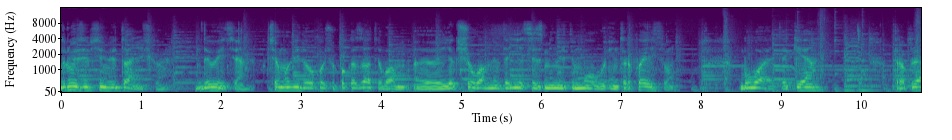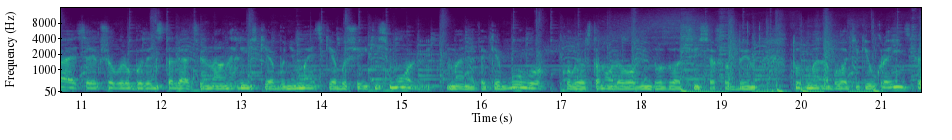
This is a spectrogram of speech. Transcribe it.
Друзі, всім вітанечко. Дивіться, в цьому відео хочу показати вам, е, якщо вам не вдається змінити мову інтерфейсу, буває таке. Трапляється, якщо ви робили інсталяцію на англійській або німецькій, або ще якійсь мові. У мене таке було, коли я встановлював Windows 2061. Тут в мене була тільки українська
